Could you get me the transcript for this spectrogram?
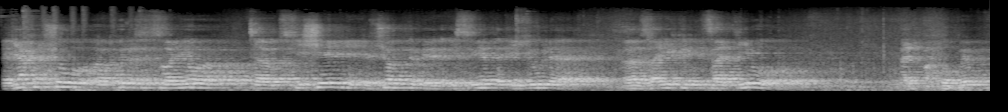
Я хочу э, выразить свое э, восхищение девчонками и Света, и Юля э, за их инициативу Давайте похлопаем.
